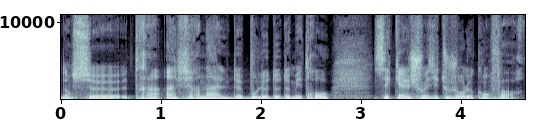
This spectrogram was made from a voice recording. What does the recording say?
dans ce train infernal de boulot de métro, c'est qu'elle choisit toujours le confort.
